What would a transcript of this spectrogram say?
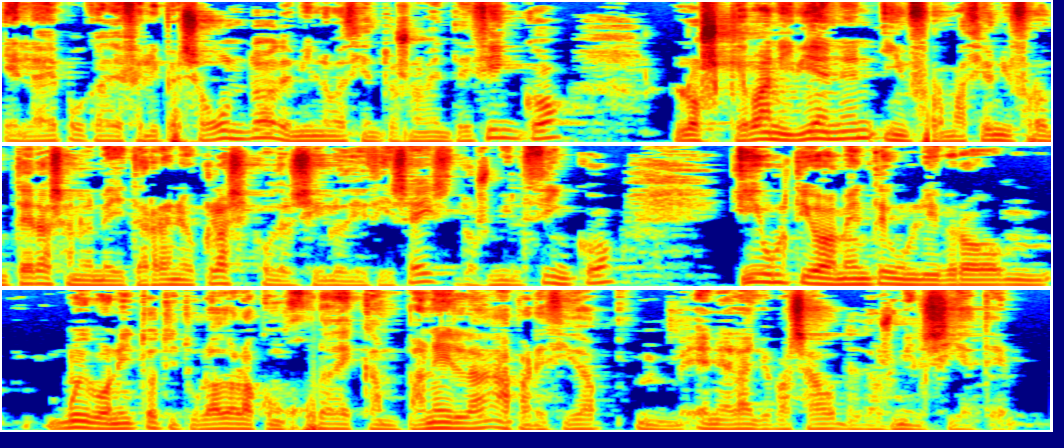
en la época de Felipe II, de 1995, Los que van y vienen, Información y fronteras en el Mediterráneo clásico del siglo XVI, 2005, y últimamente un libro muy bonito titulado La conjura de Campanella, aparecido en el año pasado de 2007.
